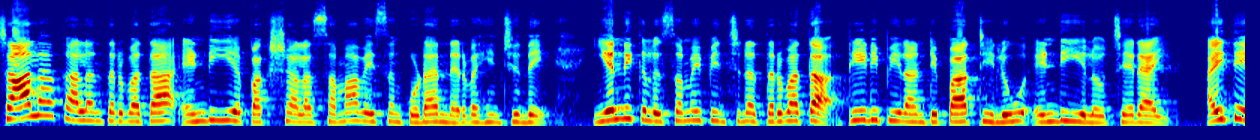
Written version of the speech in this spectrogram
చాలా కాలం తర్వాత ఎన్డీఏ పక్షాల సమావేశం కూడా నిర్వహించింది. ఎన్నికలు సమీపించిన తర్వాత టీడీపీ లాంటి పార్టీలు ఎన్డీఏలో చేరాయి. అయితే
